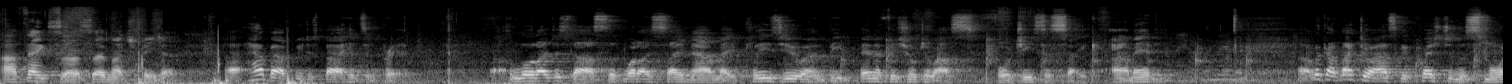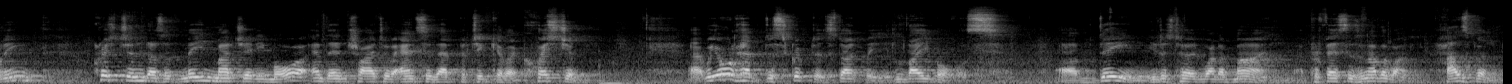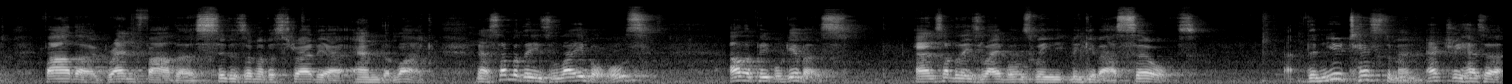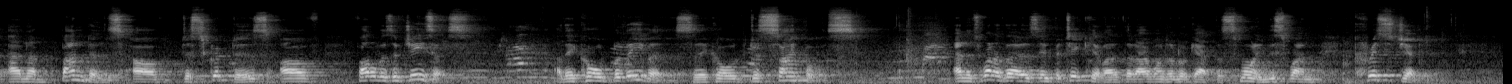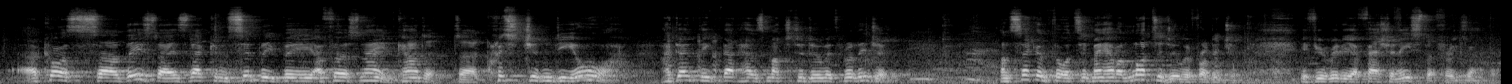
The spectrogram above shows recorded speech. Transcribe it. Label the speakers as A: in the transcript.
A: Uh, thanks uh, so much, Peter. Uh, how about we just bow our heads in prayer? Uh, Lord, I just ask that what I say now may please you and be beneficial to us for Jesus' sake. Amen. Uh, look, I'd like to ask a question this morning. Christian doesn't mean much anymore, and then try to answer that particular question. Uh, we all have descriptors, don't we? Labels. Um, Dean, you just heard one of mine. Professor's another one. Husband, father, grandfather, citizen of Australia, and the like. Now, some of these labels other people give us, and some of these labels we, we give ourselves. The New Testament actually has a, an abundance of descriptors of followers of Jesus. They're called believers, they're called disciples. And it's one of those in particular that I want to look at this morning. This one, Christian. Of course, uh, these days that can simply be a first name, can't it? Uh, Christian Dior. I don't think that has much to do with religion. On second thoughts, it may have a lot to do with religion, if you're really a fashionista, for example.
